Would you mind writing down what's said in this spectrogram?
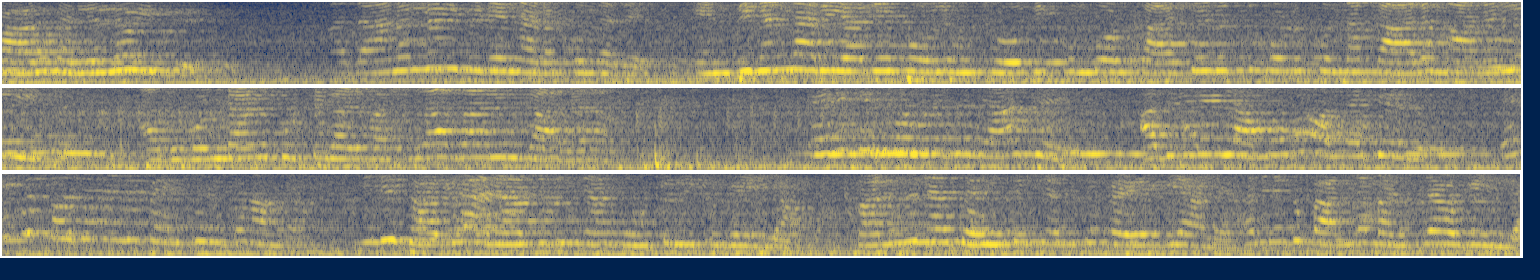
കാലമല്ലല്ലോ ഇത്. അതാണല്ലോ ഇവിടെ നടക്കുന്നത്. എന്തിനെന്നറിയാതെ പോലും ചോദിക്കുമ്പോൾ കാശെടുത്തു കൊടുക്കുന്ന കാലമാണല്ലോ ഇത്. അതുകൊണ്ടാണ് കുട്ടികൾ വഷളാകാനും കാരണം. സകല അനാശത്തിൽ ഞാൻ കൂട്ടു നിൽക്കുകയില്ല. പലതും ഞാൻ സഹിച്ചു ക്ഷമിച്ചു കഴിയുകയാണ് അത് നിനക്ക് പറഞ്ഞാൽ മനസ്സിലാവുകയില്ല.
